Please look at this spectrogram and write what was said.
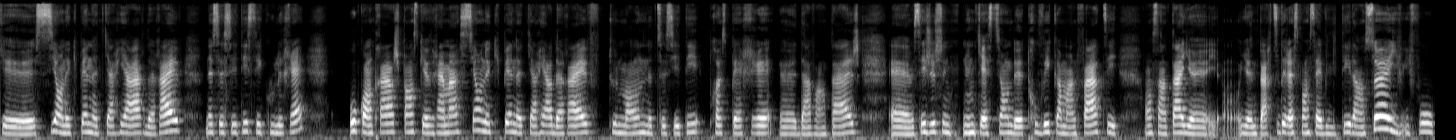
que si on occupait notre carrière de rêve, notre société s'écoulerait. Au contraire, je pense que vraiment, si on occupait notre carrière de rêve, tout le monde, notre société prospérerait euh, davantage. c'est juste une, question de trouver comment le faire. on s'entend, il, y, a, une partie de responsabilité dans ça. il faut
